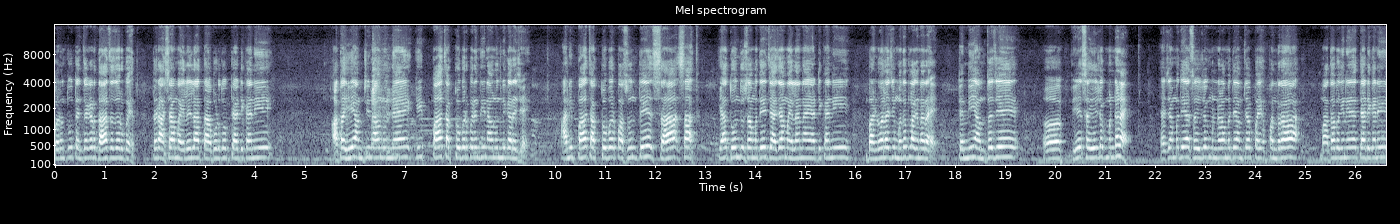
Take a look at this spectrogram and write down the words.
परंतु त्यांच्याकडे दहाच हजार रुपये आहेत. तर अशा महिलेला ताबडतोब त्या ठिकाणी आता हे आमची नाव नोंदणी आहे की पाच ऑक्टोबरपर्यंत ही नाव नोंदणी करायची आहे. आणि पाच ऑक्टोबरपासून ते सहा सात या दोन दिवसामध्ये ज्या ज्या महिलांना या ठिकाणी भांडवलाची मदत लागणार आहे त्यांनी आमचं जे हे संयोजक मंडळ आहे ह्याच्यामध्ये या संयोजक मंडळामध्ये आमच्या प पंधरा माता भगिनी त्या ठिकाणी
